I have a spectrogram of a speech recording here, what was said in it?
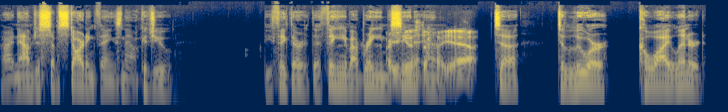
right, now I'm just I'm starting things now. Could you? Do you think they're they're thinking about bringing Messina in Yeah. to to lure Kawhi Leonard,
